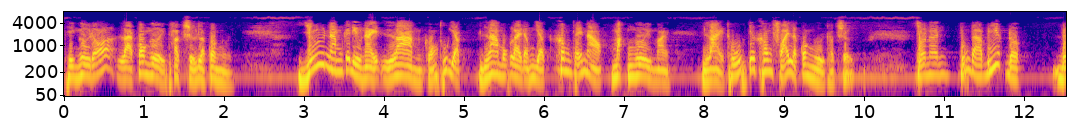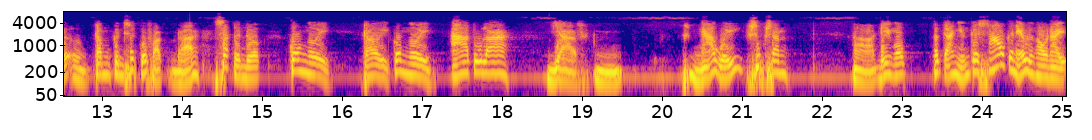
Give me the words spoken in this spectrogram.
thì người đó là con người, thật sự là con người. Dưới năm cái điều này làm con thú vật là một loài động vật không thể nào mặc người mà lại thú, chứ không phải là con người thật sự. Cho nên chúng ta biết được trong kinh sách của Phật đã xác định được con người trời con người Atula và ừ, ngã quỷ súc sanh à, địa ngục. Tất cả những cái sáu cái nẻo luân hồi này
